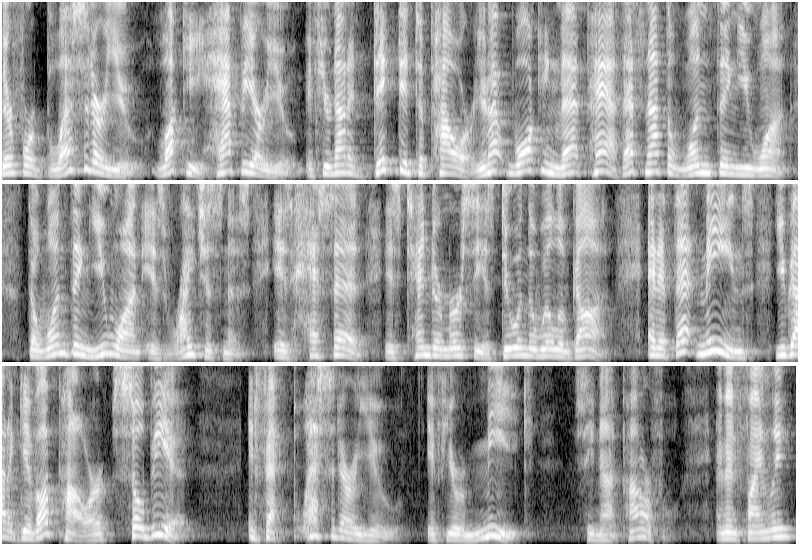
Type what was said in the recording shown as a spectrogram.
Therefore, blessed are you, lucky, happy are you, if you're not addicted to power. You're not walking that path. That's not the one thing you want. The one thing you want is righteousness, is hesed, is tender mercy, is doing the will of God. And if that means you got to give up power, so be it. In fact, blessed are you if you're meek, see, not powerful. And then finally,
